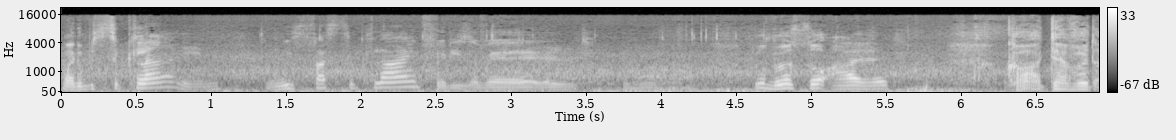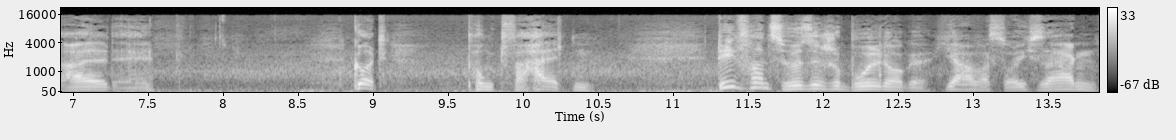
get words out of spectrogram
Guck mal, du bist zu klein. Du bist fast zu klein für diese Welt. Du wirst so alt. Gott, der wird alt, ey. Gut, Punkt Verhalten. Die französische Bulldogge, ja, was soll ich sagen?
